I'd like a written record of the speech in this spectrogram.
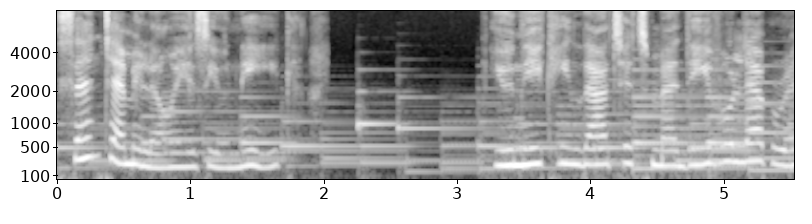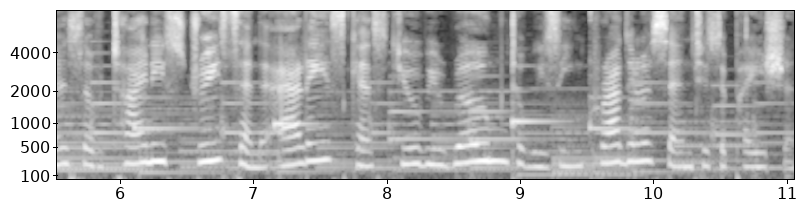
Saint-Emilion is unique. Unique in that its medieval labyrinth of tiny streets and alleys can still be roamed with incredulous anticipation.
